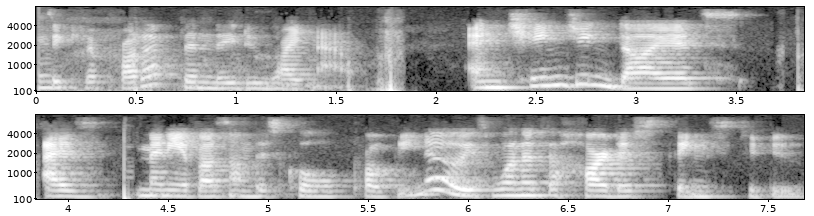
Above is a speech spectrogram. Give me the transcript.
particular product than they do right now? And changing diets, as many of us on this call probably know, is one of the hardest things to do.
